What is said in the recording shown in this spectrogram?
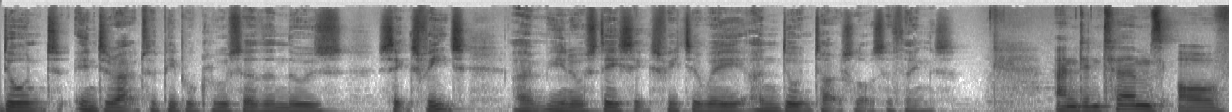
don't interact with people closer than those six feet. Um, you know, stay six feet away and don't touch lots of things. And in terms of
